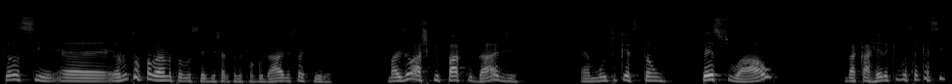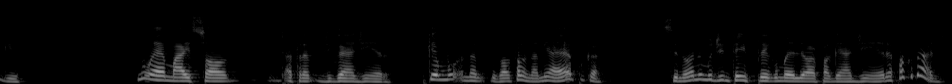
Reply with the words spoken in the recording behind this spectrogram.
Então, assim, é, eu não estou falando para você deixar de fazer faculdade, isso, aquilo. Mas eu acho que faculdade é muito questão pessoal da carreira que você quer seguir. Não é mais só de ganhar dinheiro. Porque, igual eu falando, na minha época, Sinônimo de ter emprego melhor para ganhar dinheiro é faculdade.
